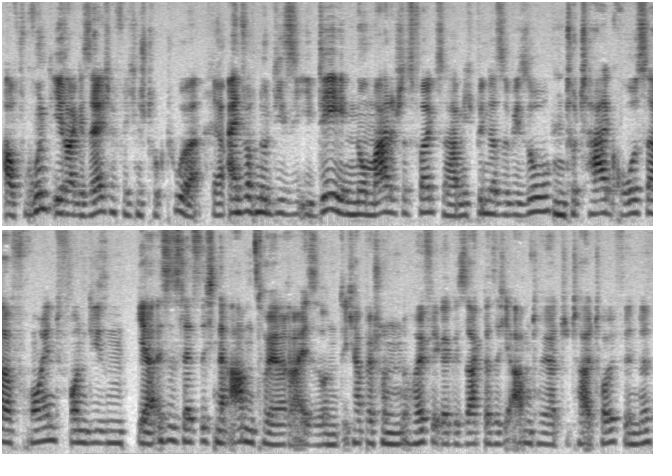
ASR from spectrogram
aufgrund ihrer gesellschaftlichen Struktur. Ja. Einfach nur diese Idee, ein nomadisches Volk zu haben. Ich bin da sowieso ein total großer Freund von diesem, ja, es ist letztlich eine Abenteuerreise und ich habe ja schon häufiger gesagt, dass ich Abenteuer total toll finde.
